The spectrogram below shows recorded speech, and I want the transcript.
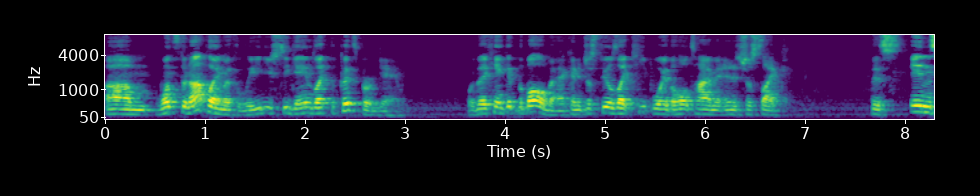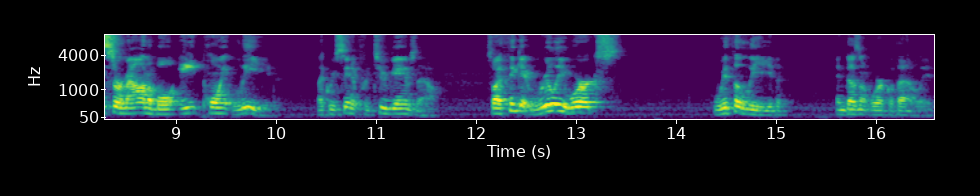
Um, once they're not playing with the lead, you see games like the Pittsburgh game, where they can't get the ball back, and it just feels like keep away the whole time, and it's just like this insurmountable eight point lead. Like we've seen it for two games now. So I think it really works with a lead and doesn't work without a lead.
